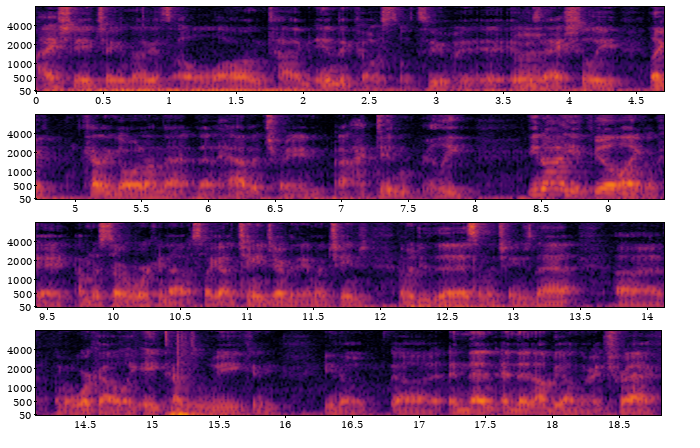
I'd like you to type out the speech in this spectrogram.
I actually ate chicken nuggets a long time in the coastal too. It, it, it was Mm. actually like kind of going on that, that habit train. I, didn't really, you know how you feel like okay, I'm gonna start working out, so I gotta change everything. I'm gonna change. I'm gonna do this. I'm gonna change that. Uh, I'm gonna work out like eight times a week, and you know, uh, and then and then I'll be on the right track.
